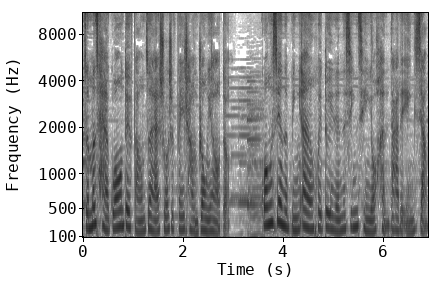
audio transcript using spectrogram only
怎么采光对房子来说是非常重要的。光线的明暗会对人的心情有很大的影响，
